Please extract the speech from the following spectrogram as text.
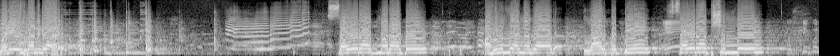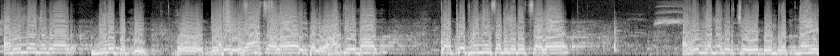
मनीष बनगर. सौरभ मराठे अहिल्यानगर लालपट्टी सौरभ शिंदे अहिल्यानगर निळेपट्टी. हो दोघे या चालू हाती विभाग क्वार्टर फायनलसाठी लढत चालू आहे. अहिल्यानगरचे हे दोन रत्न आहेत.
